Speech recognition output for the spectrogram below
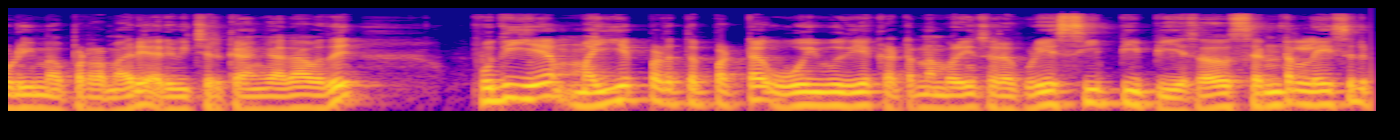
முடியும் அப்படின்ற மாதிரி அறிவிச்சிருக்காங்க. அதாவது புதிய மையப்படுத்தப்பட்ட ஓய்வூதிய கட்டண முறைன்னு சொல்லக்கூடிய சிபிபிஎஸ் அதாவது சென்ட்ரலைஸ்டு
